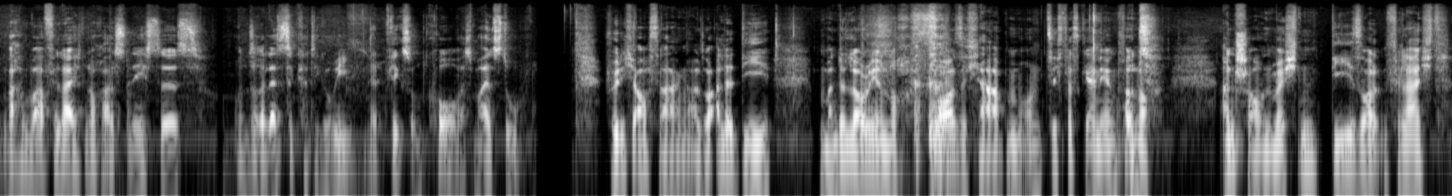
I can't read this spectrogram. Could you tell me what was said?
machen wir vielleicht noch als nächstes unsere letzte Kategorie, Netflix und Co. Was meinst du? Würde ich auch sagen. Also alle, die Mandalorian noch vor sich haben und sich das gerne irgendwann Und- noch anschauen möchten, die sollten vielleicht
